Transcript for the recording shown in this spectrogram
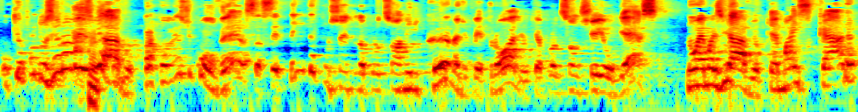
O que eu produzia não é mais viável. Para começo de conversa, 70% da produção americana de petróleo, que é a produção de shale gas, não é mais viável, porque é mais cara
